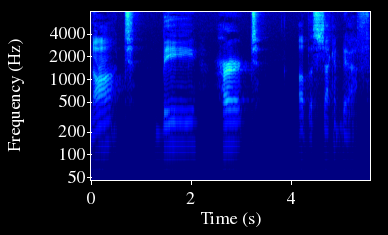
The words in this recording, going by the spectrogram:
not be hurt of the second death.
